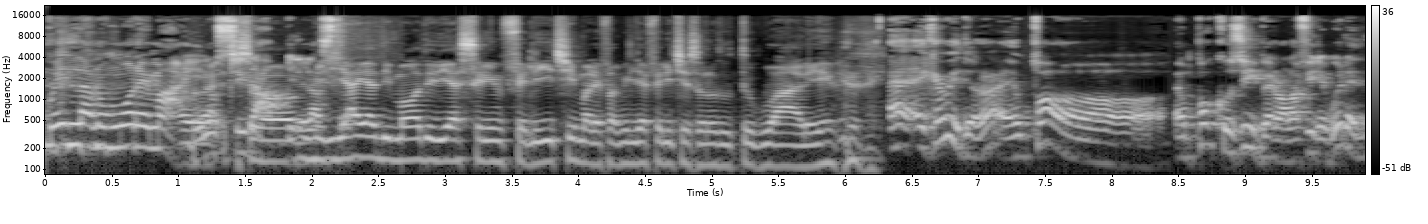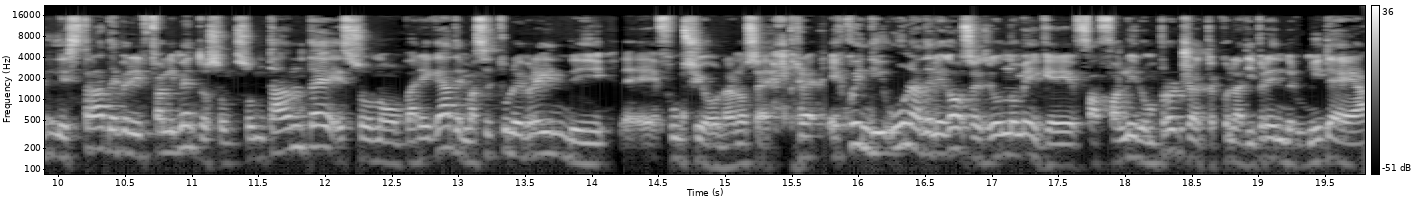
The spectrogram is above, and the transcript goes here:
quella non muore mai, Vabbè, ci sono migliaia di modi di essere infelici, ma le famiglie felici sono tutte uguali. eh, capito, no? È un po'... È un po' così però alla fine, quelle, le strade per il fallimento sono son tante e sono variegate, ma se tu le prendi eh, funzionano sempre. E quindi una delle cose secondo me che fa fallire un progetto è quella di prendere un'idea,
